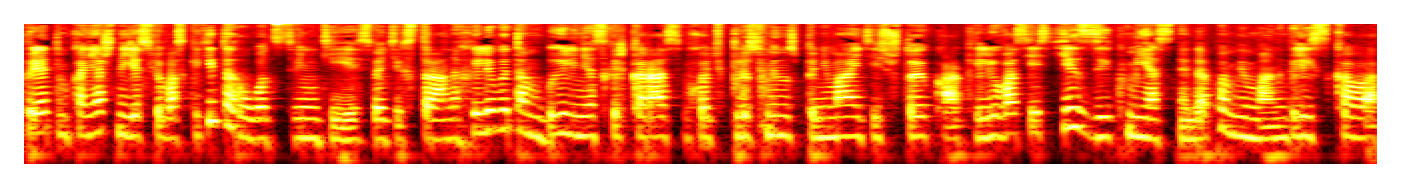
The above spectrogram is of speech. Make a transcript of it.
При этом, конечно, если у вас какие-то родственники есть в этих странах, или вы там были несколько раз, вы хоть плюс-минус понимаете, что и как, или у вас есть язык местный, да, помимо английского,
